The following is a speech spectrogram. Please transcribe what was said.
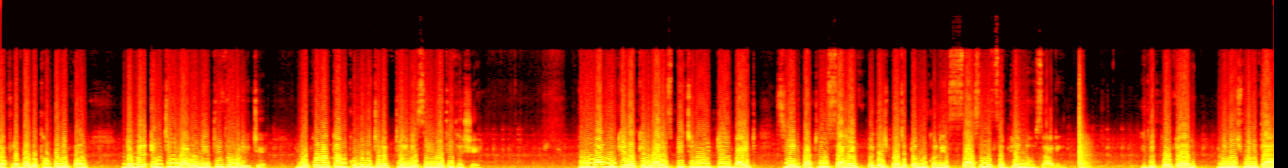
જાફરાબાદ ખાંભાને પણ ડબલ એન્જિન વાળું નેતૃત્વ મળ્યું છે. લોકોના કામ ખૂબ જ ઝડપથી અને સહેલાઈથી થશે. રૂમાલ મૂકી રાખેલ વાળી સ્પીચ રૂટી, બાઇટ, સીઆર પાટીલ સાહેબ, પ્રદેશ ભાજપ પ્રમુખ અને શાસન સભ્ય નવસારી. રિપોર્ટર મનીષ મહેતા,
